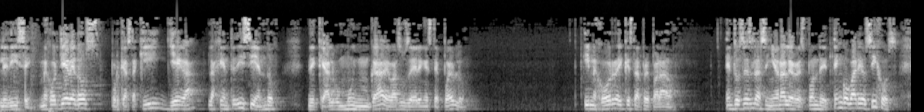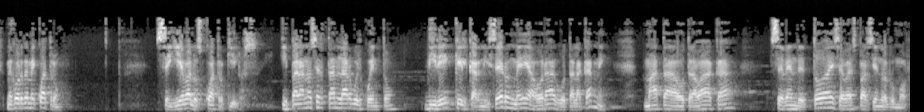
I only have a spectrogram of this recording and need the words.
le dice, mejor lleve dos, porque hasta aquí llega la gente diciendo de que algo muy grave va a suceder en este pueblo. Y mejor hay que estar preparado. Entonces la señora le responde, tengo varios hijos, mejor deme cuatro. Se lleva los cuatro kilos. Y para no hacer tan largo el cuento, Diré que el carnicero en media hora agota la carne, mata a otra vaca, se vende toda y se va esparciendo el rumor.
